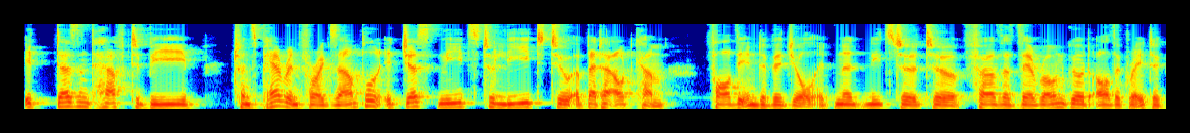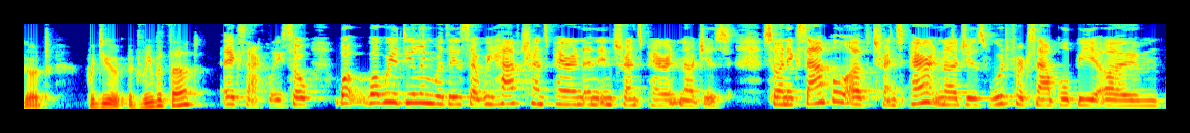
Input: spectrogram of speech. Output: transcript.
it doesn't have to be transparent, for example. It just needs to lead to a better outcome for the individual. It needs to, to further their own good or the greater good. Would you agree with that? Exactly. So what, what we're dealing with is that we have transparent and intransparent nudges. So an example of transparent nudges would, for example, be, um,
